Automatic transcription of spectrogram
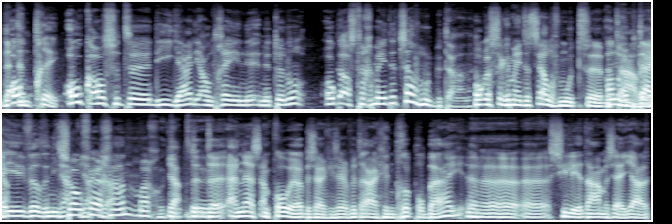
De ook- entree. Ook als het, eh, die, ja, die entree in de, in de tunnel, ook als de gemeente het zelf moet betalen. Ook als de gemeente het zelf moet eh, betalen. Andere ja. partijen wilden niet Ja, zo ja, ver gaan, maar goed. Ja, dat, de, eh, de NS en PO hebben zij gezegd, we dragen geen druppel bij. Eh Cilia Dame zei, ja,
